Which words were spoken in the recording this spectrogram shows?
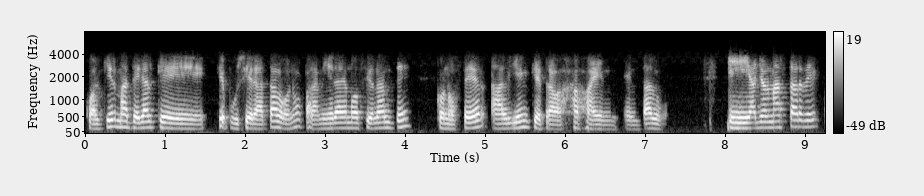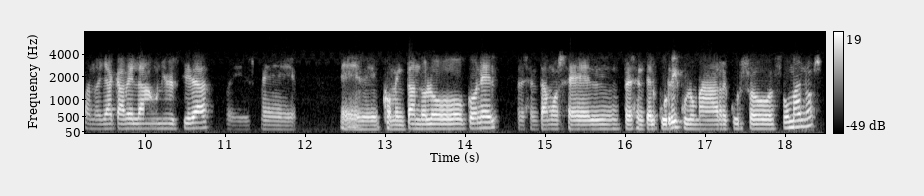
cualquier material que, que pusiera Talgo, ¿no? Para mí era emocionante conocer a alguien que trabajaba en, en Talgo. Y años más tarde, cuando ya acabé la universidad, pues me, comentándolo con él, presentamos el, presenté el currículum a recursos humanos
